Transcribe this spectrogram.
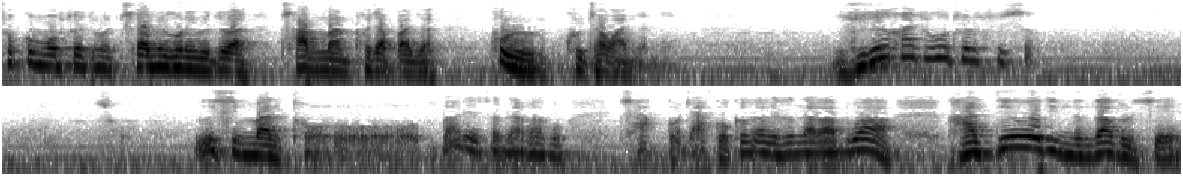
조금 없어지면 재미그놈이 들어 잠만 퍼자 빠져 굴굴 자고 앉았네. 이래가지고 될 수 있어. 의심만 도발해서 나가고 자꾸 자꾸 거기서 나가보아. 갈데 어디 있는가 글쎄.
